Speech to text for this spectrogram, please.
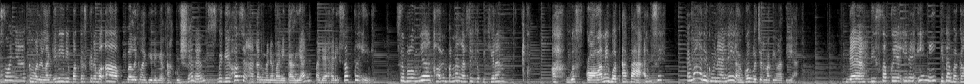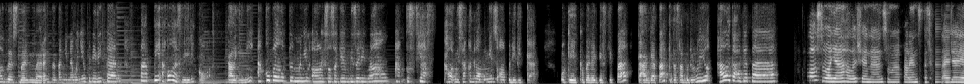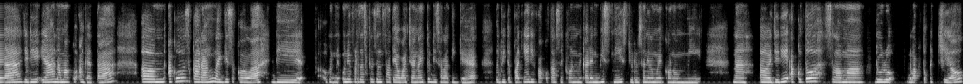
semuanya, kembali lagi nih di podcast Scramble Up. Balik lagi dengan aku Shannon sebagai host yang akan menemani kalian pada hari Sabtu ini. Sebelumnya, kalian pernah gak sih kepikiran, ah gue sekolah nih buat apaan sih? Emang ada gunanya ya gue belajar mati-matian? Nah, di Sabtu yang indah ini, kita bakal bahas bareng-bareng tentang yang namanya pendidikan. Tapi aku gak sendiri kok. Kali ini, aku bakal temenin oleh sosok yang bisa dibilang antusias kalau misalkan ngomongin soal pendidikan. Oke, kepada guest kita, Kak Agatha, kita sambut dulu yuk. Halo Kak Agatha. Halo semuanya, halo Shannon, semoga kalian sehat aja ya. Jadi ya, nama aku Agatha. Um, aku sekarang lagi sekolah di Universitas Kristen Satya Wacana itu di Salatiga, lebih tepatnya di Fakultas Ekonomika dan Bisnis, jurusan Ilmu Ekonomi. Nah, uh, jadi aku tuh selama dulu waktu kecil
